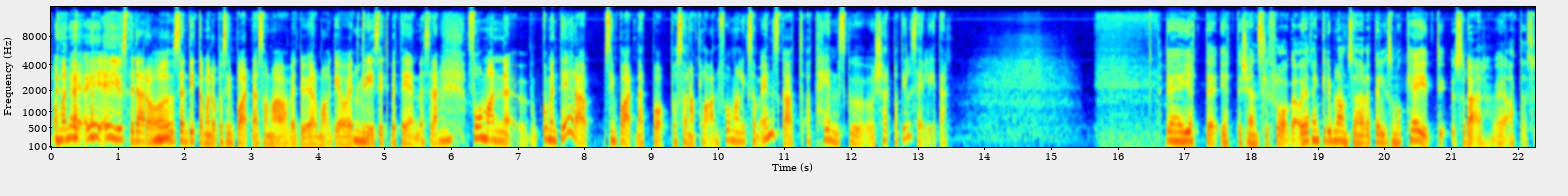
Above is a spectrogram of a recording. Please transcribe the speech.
om man är, är, just det där och, Mm. och sen tittar man då på sin partner som har vet du, ölmage och ett grisigt beteende. Sådär. Mm. Får man eh, kommentera sin partner på, på sådana plan? Får man liksom önska att, att hen skulle skärpa till sig lite? Det är en jätte, jättekänslig fråga. Och jag tänker ibland så här att det är liksom okej sådär eh, att, att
